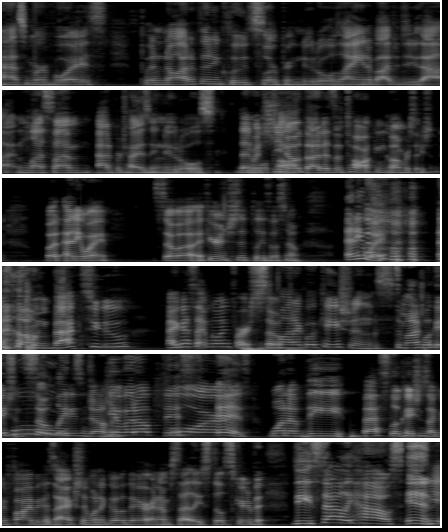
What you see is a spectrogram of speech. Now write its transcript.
asthma voice, but not if it includes slurping noodles. I ain't about to do that unless I'm advertising noodles. Then Which we'll you know that is a talking conversation. But anyway, so uh, if you're interested, please let us know. Anyway, um, back to I guess I'm going first. So demonic locations. demonic locations. So, ladies and gentlemen, Give it up this for is one of the best locations I could find because I actually want to go there and I'm slightly still scared of it. The Sallie House in Yeah.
